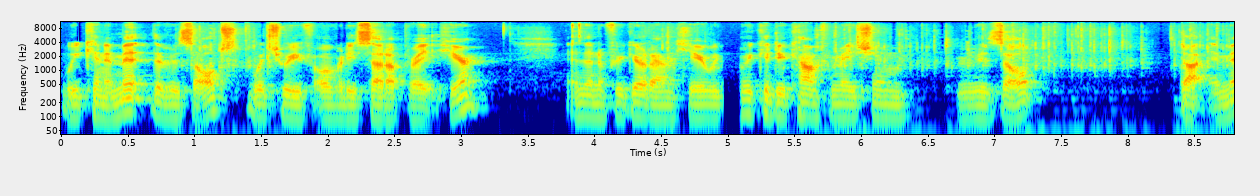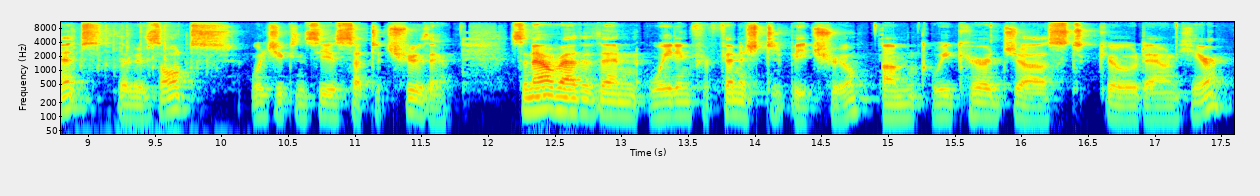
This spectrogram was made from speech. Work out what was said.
we can emit the result, which we've already set up right here. And then if we go down here, we, we could do confirmation result dot emit the result, which you can see is set to true there. So now rather than waiting for finish to be true, um, we could just go down here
